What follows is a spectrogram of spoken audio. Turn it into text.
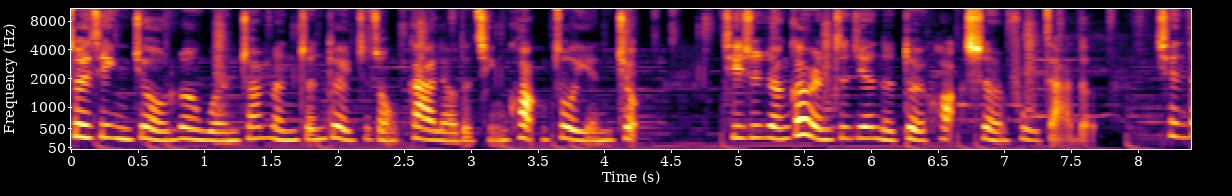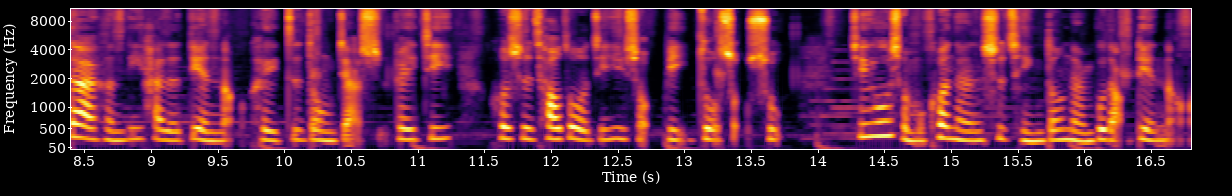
最近就有论文专门针对这种尬聊的情况做研究。其实人跟人之间的对话是很复杂的。现代很厉害的电脑可以自动驾驶飞机，或是操作机器手臂做手术，几乎什么困难的事情都难不倒电脑。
